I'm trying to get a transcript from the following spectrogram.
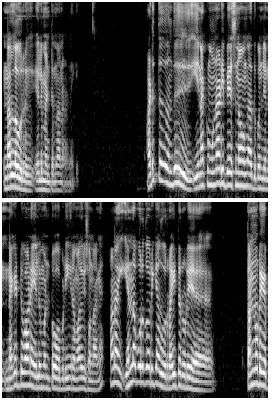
நல்ல ஒரு எலிமெண்ட்டுன்னு தான் நான் நினைக்கிறேன். அடுத்தது வந்து எனக்கு முன்னாடி பேசினவங்க அது கொஞ்சம் நெகட்டிவான எலிமெண்ட்டோ அப்படிங்கிற மாதிரி சொன்னாங்க. ஆனால் என்னை பொறுத்த வரைக்கும் அது ஒரு ரைட்டருடைய தன்னுடைய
